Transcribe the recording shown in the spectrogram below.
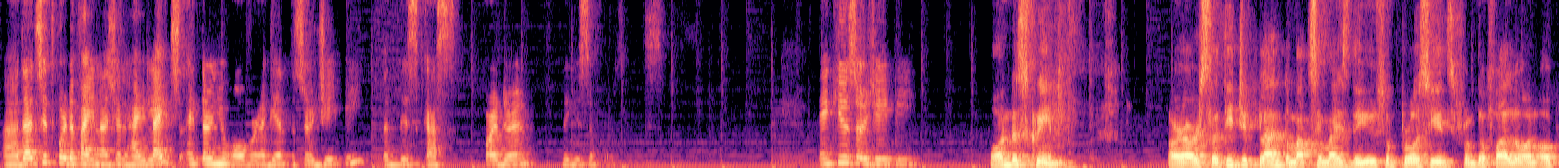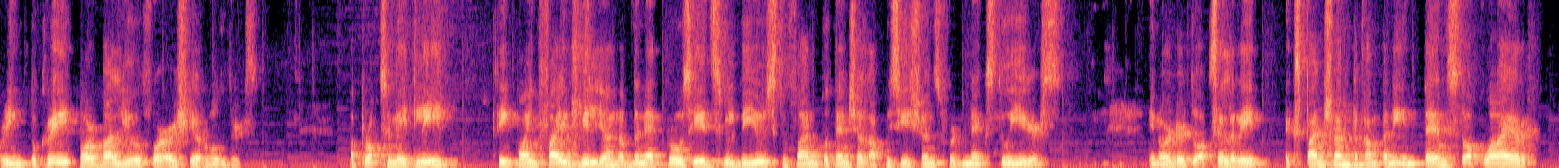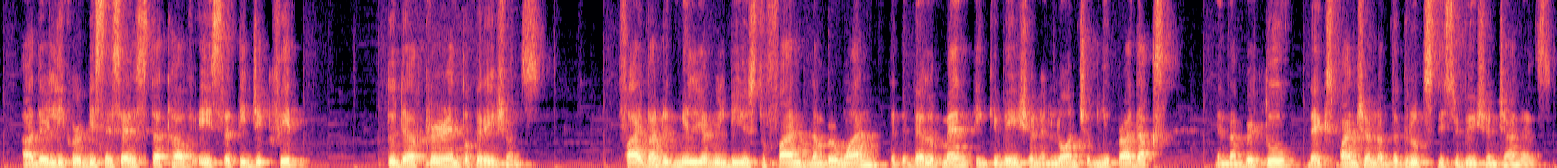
Uh, that's it for the financial highlights. I turn you over again to Sir JP to discuss further the use of proceeds. Thank you, Sir JP. On the screen are our strategic plan to maximize the use of proceeds from the follow-on offering to create more value for our shareholders. Approximately 3.5 billion of the net proceeds will be used to fund potential acquisitions for the next two years. In order to accelerate expansion, the company intends to acquire other liquor businesses that have a strategic fit to the current operations. 500 million will be used to fund number one, the development, incubation, and launch of new products, and number two, the expansion of the group's distribution channels.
